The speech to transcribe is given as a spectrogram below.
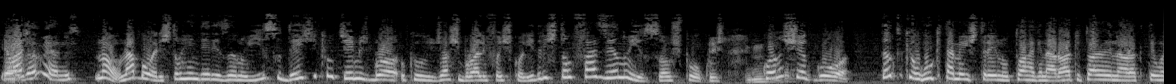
Eu Mais acho ou menos. Não, na boa, eles estão renderizando isso desde que o James Bro, que o Josh Brolin foi escolhido, eles estão fazendo isso aos poucos. Uhum. Quando chegou, tanto que o Hulk tá meio estranho no Thor Ragnarok, o Thor Ragnarok tem um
